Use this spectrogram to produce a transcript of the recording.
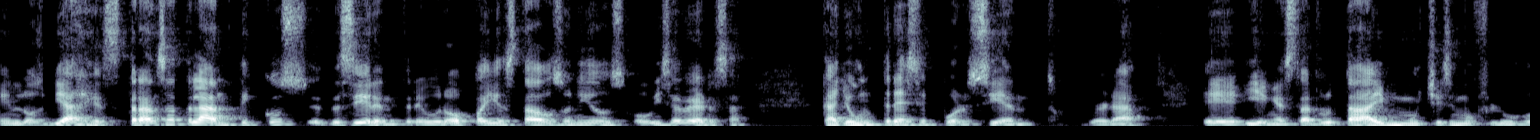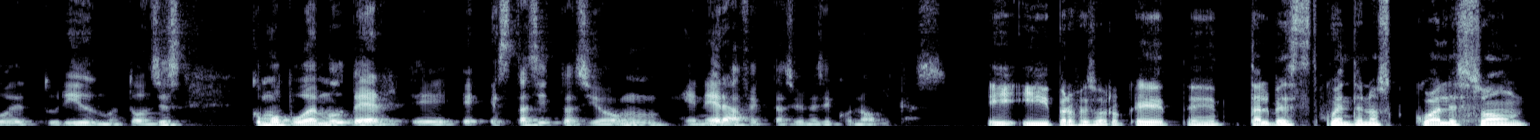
en los viajes transatlánticos, es decir, entre Europa y Estados Unidos o viceversa, cayó un 13%, ¿verdad? Eh, y en esta ruta hay muchísimo flujo de turismo. Entonces, como podemos ver, eh, e, esta situación genera afectaciones económicas. Y, profesor, eh, tal vez cuéntenos cuáles son,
